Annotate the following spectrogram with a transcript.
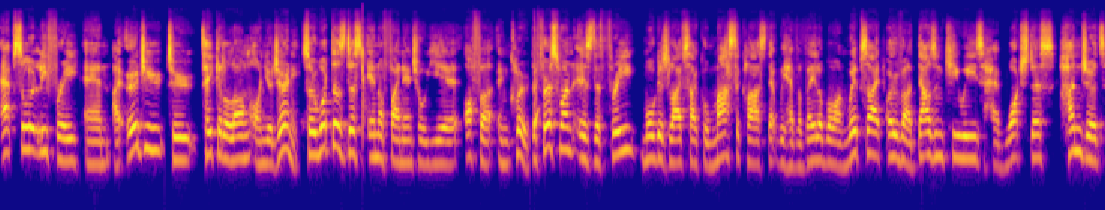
absolutely free and I urge you to take it along on your journey. So what does this end of financial year offer include? The first one is the three mortgage lifecycle masterclass that we have available on website. Over a thousand Kiwis have watched this. Hundreds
